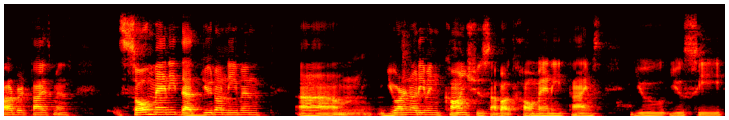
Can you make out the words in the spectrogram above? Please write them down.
advertisements, so many that you don't even um, you are not even conscious about how many times you you see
